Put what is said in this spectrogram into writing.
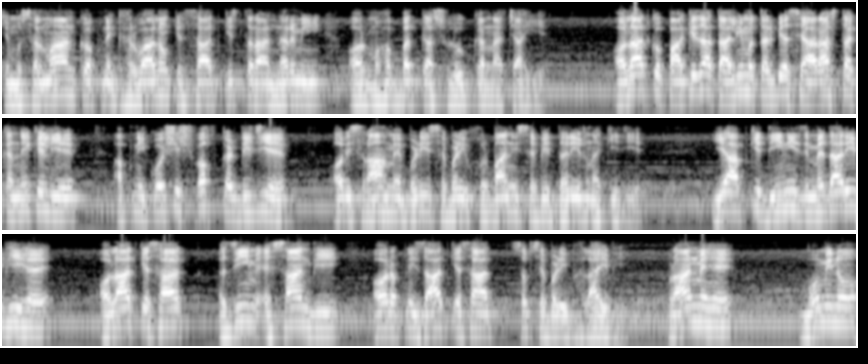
کہ مسلمان کو اپنے گھر والوں کے ساتھ کس طرح نرمی اور محبت کا سلوک کرنا چاہیے۔ اولاد کو پاکیزہ تعلیم و تربیت سے آراستہ کرنے کے لیے اپنی کوشش وقف کر دیجیے اور اس راہ میں بڑی سے بڑی قربانی سے بھی دریغ نہ کیجیے یہ آپ کی دینی ذمہ داری بھی ہے۔ اولاد کے ساتھ عظیم احسان بھی اور اپنی ذات کے ساتھ سب سے بڑی بھلائی بھی۔ قرآن میں ہے، مومنو،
